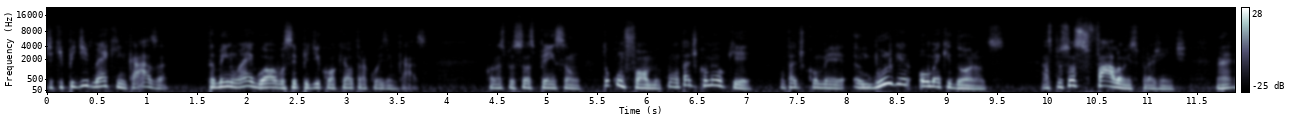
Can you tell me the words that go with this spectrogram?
de que pedir Mac em casa também não é igual você pedir qualquer outra coisa em casa. Quando as pessoas pensam, tô com fome, com vontade de comer o quê? Vontade de comer hambúrguer ou McDonald's? As pessoas falam isso pra gente, né?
